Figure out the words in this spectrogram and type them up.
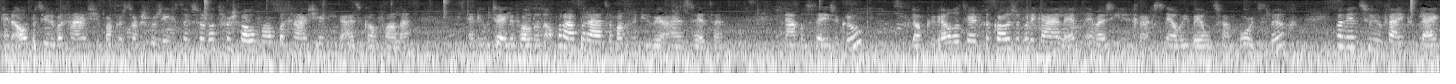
En opent u de bagagebakken straks voorzichtig, zodat verschoven handbagage er niet uit kan vallen. En uw telefoon en andere apparaten mag u nu weer aanzetten. Namens deze crew, dank u wel dat u heeft gekozen voor de KLM en wij zien u graag snel weer bij ons aan boord terug. We wensen u een fijn verblijf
